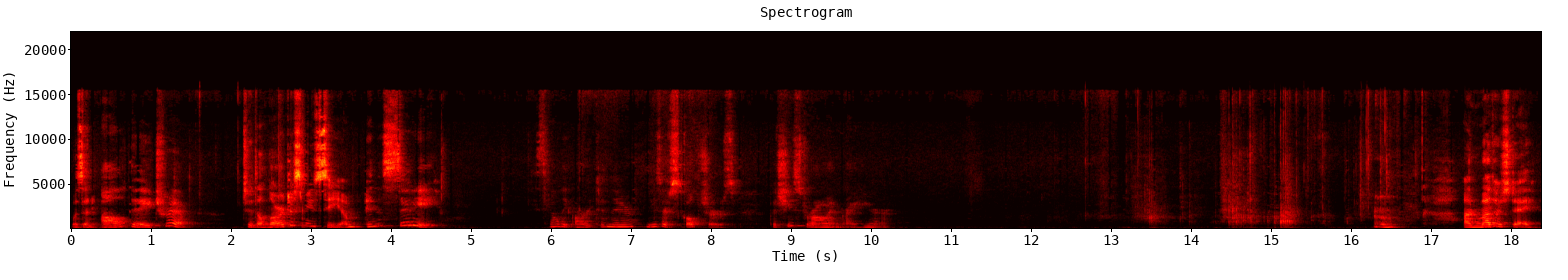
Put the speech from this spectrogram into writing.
was an all day trip to the largest museum in the city. See all the art in there? These are sculptures, but she's drawing right here. Mm. On Mother's Day,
